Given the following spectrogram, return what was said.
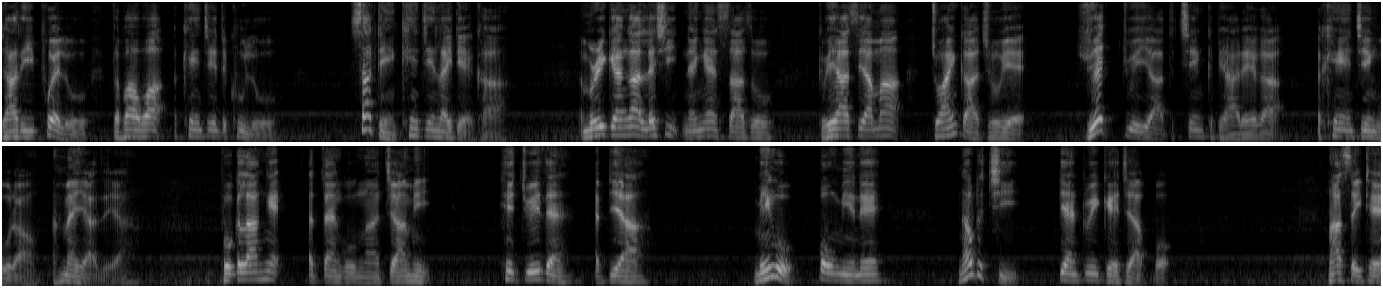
ယာဒီဖွဲ့လို့တဘာဝအခင်းချင်းတစ်ခုလို့ စတင်ခင်းချင်းလိုက်တဲ့အခါအမေရိကန်ကလက်ရှိနိုင်ငံစာဆိုကြပြာဆီယာမဂျွိုင်းကာဂျိုးရဲ့ရွက်ကြွေရာတချင်းကြပြာတဲကအခင်းအကျင်းကိုတောင်အမှတ်ရစရာဖိုကလာငှက်အတန်ကိုငါကြားမိဟစ်ကြွေးတန်အပြာမင်းကိုပုံမြင်တဲ့နောက်တစ်ချီပြန်တွေးခဲ့ကြပေါ့ငါစိတ်ထဲ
